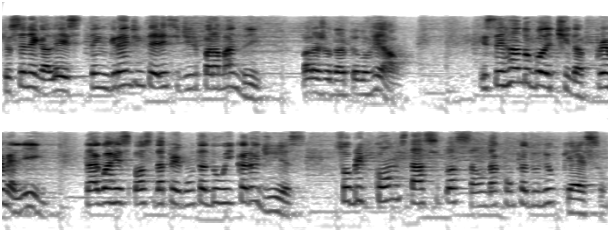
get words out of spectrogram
que o senegalês tem grande interesse de ir para Madrid para jogar pelo Real. Encerrando o boletim da Premier League, trago a resposta da pergunta do Ícaro Dias sobre como está a situação da compra do Newcastle.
